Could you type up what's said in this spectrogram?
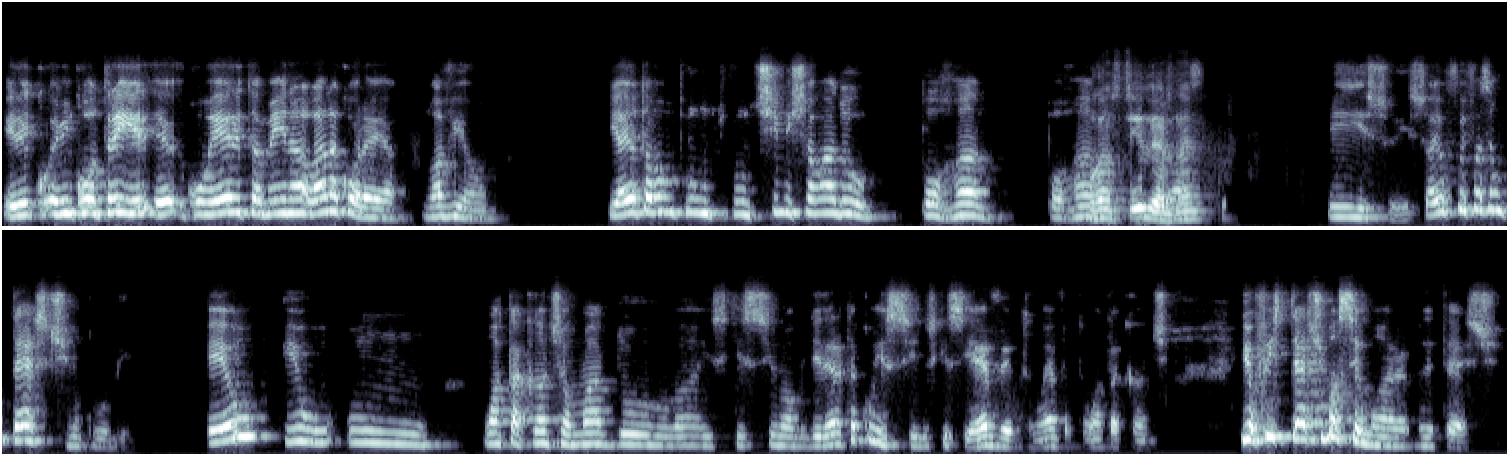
ele, eu me encontrei ele, com ele também na, lá na Coreia, no avião. E aí eu estava para um, um, time chamado Porran. Porran, Porran Steelers, né? Isso, isso. Aí eu fui fazer um teste no clube. Eu e um, um atacante chamado. Ah, esqueci o nome dele, era até conhecido, esqueci. Everton, Everton, um atacante. E eu fiz teste uma semana, fazer teste.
